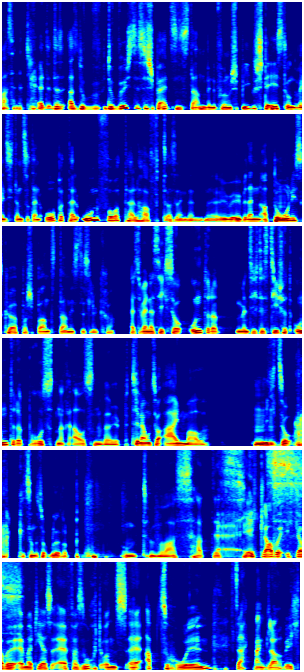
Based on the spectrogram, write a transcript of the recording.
weiß ich nicht. Äh, das, also du, du wüsstest es spätestens dann, wenn du vor dem Spiegel stehst und wenn sich dann so dein Oberteil unvorteilhaft, also über, über deinen Adoniskörper spannt, dann ist es Lycra. Also wenn er sich so unter der, wenn sich das T-Shirt unter der Brust nach außen wölbt. Genau, und so einmal. Mhm. Nicht so, sondern so. Und was hat es äh, Ich glaube, ich glaube, äh, Matthias äh, versucht uns abzuholen, sagt man, glaube ich,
